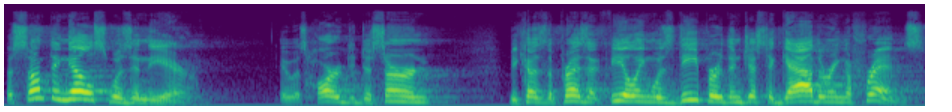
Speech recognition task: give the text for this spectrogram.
But something else was in the air. It was hard to discern because the present feeling was deeper than just a gathering of friends.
